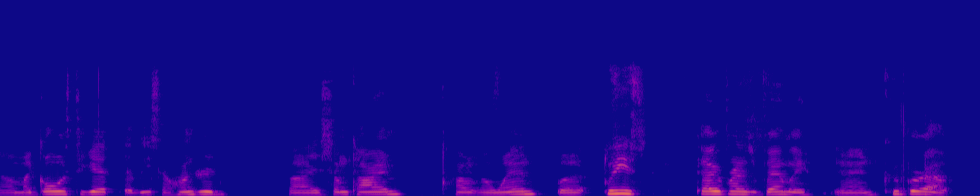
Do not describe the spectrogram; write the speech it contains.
Uh, my goal is to get at least 100 by sometime. I don't know when, but please tell your friends and family. And Cooper out.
